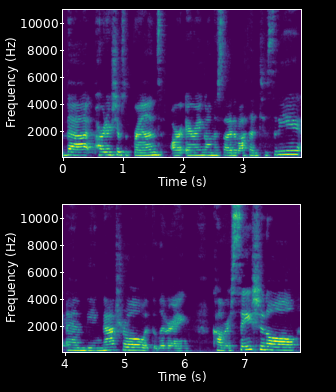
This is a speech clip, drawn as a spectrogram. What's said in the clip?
that partnerships with brands are erring on the side of authenticity and being natural with delivering conversational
